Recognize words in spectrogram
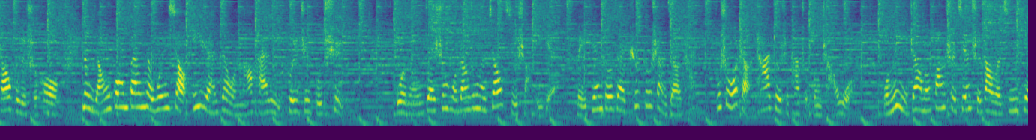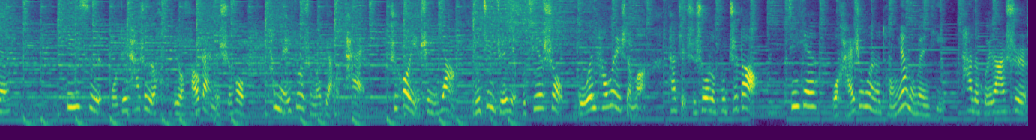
招呼的时候，那阳光般的微笑依然在我脑海里挥之不去。我们在生活当中的交集少一点，每天都在 QQ 上交谈。不是我找他，就是他主动找我。我们以这样的方式坚持到了今天。第一次我对他说有有好感的时候，他没做什么表态。之后也是一样，不拒绝也不接受。我问他为什么，他只是说了不知道。今天我还是问了同样的问题，他的回答是，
